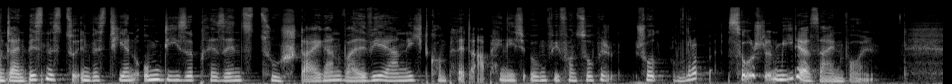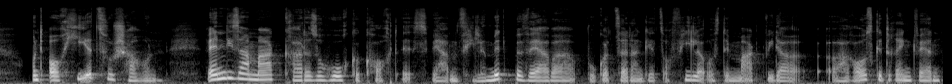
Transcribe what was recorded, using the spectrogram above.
und dein Business zu investieren, um diese Präsenz zu steigern, weil wir ja nicht komplett abhängig irgendwie von Social Media sein wollen. Und auch hier zu schauen, wenn dieser Markt gerade so hochgekocht ist, wir haben viele Mitbewerber, wo Gott sei Dank jetzt auch viele aus dem Markt wieder äh, herausgedrängt werden,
